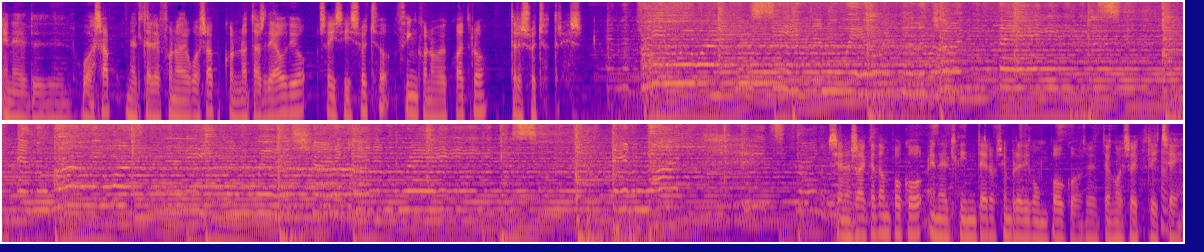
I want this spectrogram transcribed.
en el WhatsApp, en el teléfono del WhatsApp con notas de audio 668 594 383. Se nos ha quedado un poco en el tintero, siempre digo un poco, tengo ese cliché,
